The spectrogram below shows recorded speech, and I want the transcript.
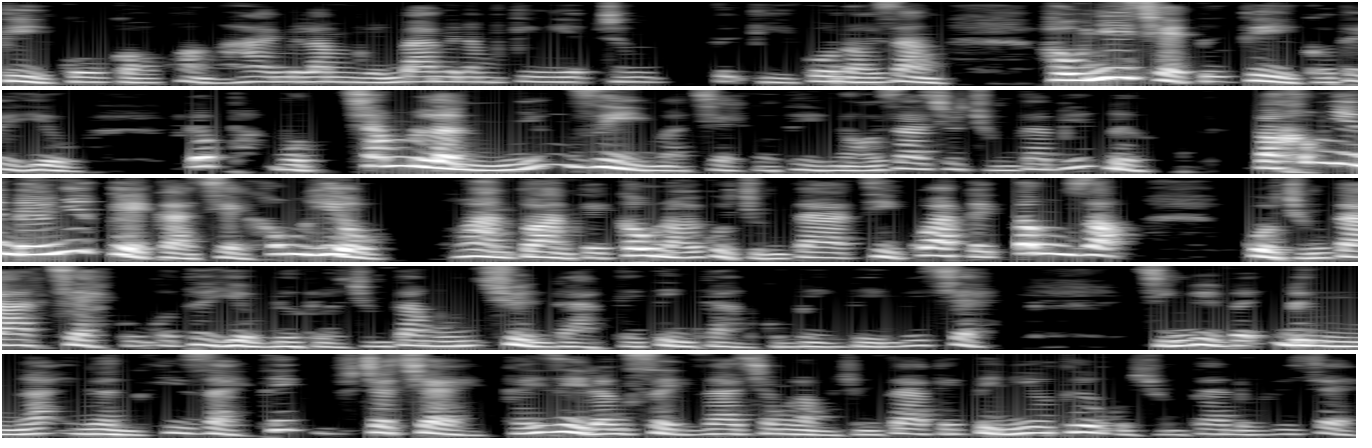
kỷ, cô có khoảng 25 đến 30 năm kinh nghiệm trong tự kỷ. Cô nói rằng hầu như trẻ tự kỷ có thể hiểu gấp 100 lần những gì mà trẻ có thể nói ra cho chúng ta biết được. Và không như nếu như kể cả trẻ không hiểu hoàn toàn cái câu nói của chúng ta thì qua cái tông giọng của chúng ta trẻ cũng có thể hiểu được là chúng ta muốn truyền đạt cái tình cảm của mình đến với trẻ. Chính vì vậy đừng ngại ngần khi giải thích cho trẻ cái gì đang xảy ra trong lòng chúng ta, cái tình yêu thương của chúng ta đối với trẻ.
